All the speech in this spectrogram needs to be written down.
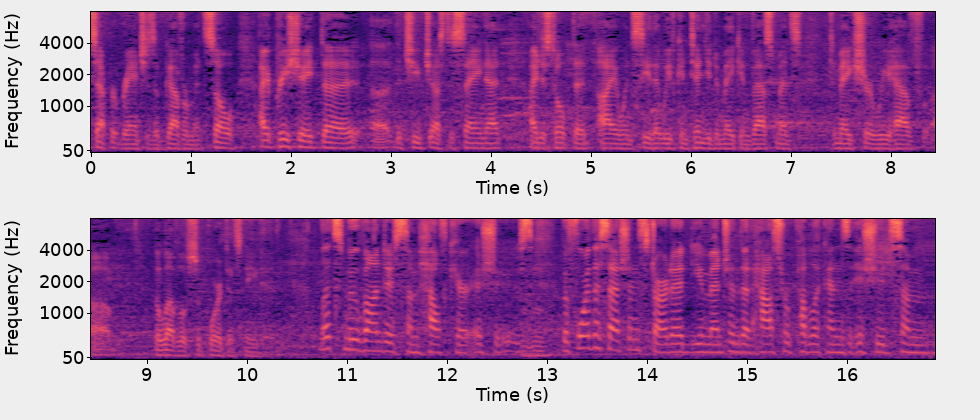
separate branches of government. So I appreciate the, uh, the Chief Justice saying that. I just hope that Iowans see that we've continued to make investments to make sure we have um, the level of support that's needed. Let's move on to some health care issues. Mm-hmm. Before the session started, you mentioned that House Republicans issued some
